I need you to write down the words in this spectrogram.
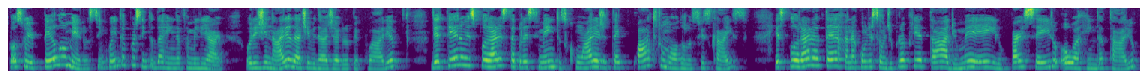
possuir pelo menos 50% da renda familiar originária da atividade agropecuária, deter ou explorar estabelecimentos com área de até quatro módulos fiscais, explorar a terra na condição de proprietário, meeiro, parceiro ou arrendatário,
